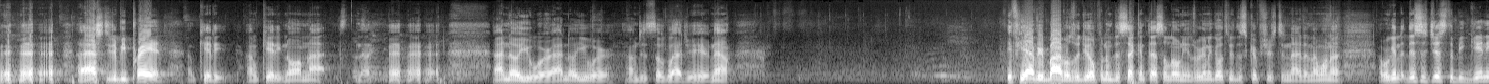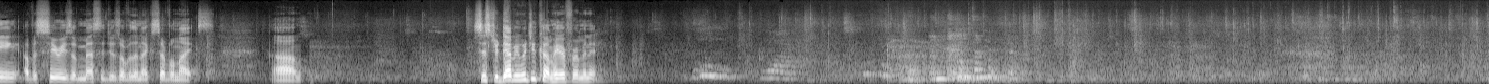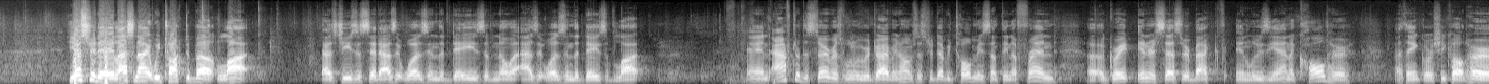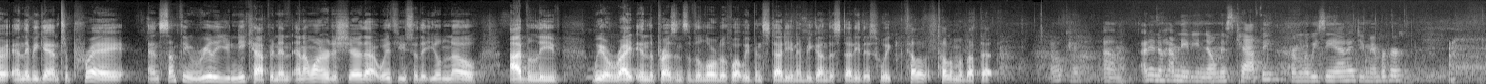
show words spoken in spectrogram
I asked you to be praying. I'm kidding. I'm kidding. No, I'm not. No. I know you were. I know you were. I'm just so glad you're here. Now, if you have your Bibles, would you open them to Second Thessalonians? We're going to go through the scriptures tonight, and I want to. We're going to. This is just the beginning of a series of messages over the next several nights. Um, Sister Debbie, would you come here for a minute? Yesterday, last night, we talked about Lot, as Jesus said, as it was in the days of Noah, as it was in the days of Lot. And after the service, when we were driving home, Sister Debbie told me something. A friend, a great intercessor back in Louisiana, called her, I think, or she called her, and they began to pray, and something really unique happened. And, and I want her to share that with you so that you'll know, I believe, we are right in the presence of the Lord with what we've been studying and begun to study this week. Tell, tell them about that. Okay. Um, I don't know how many of you know Miss Kathy from Louisiana. Do you remember her?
